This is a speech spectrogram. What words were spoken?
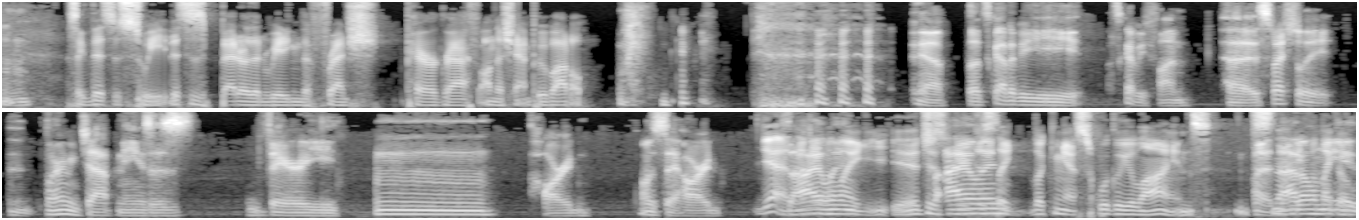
It's like this is sweet. This is better than reading the french paragraph on the shampoo bottle. Yeah, that's got to be that's got to be fun. Uh, especially learning Japanese is very mm, hard. I want to say hard. Yeah even like it's just, just like looking at squiggly lines it's not, not even like a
